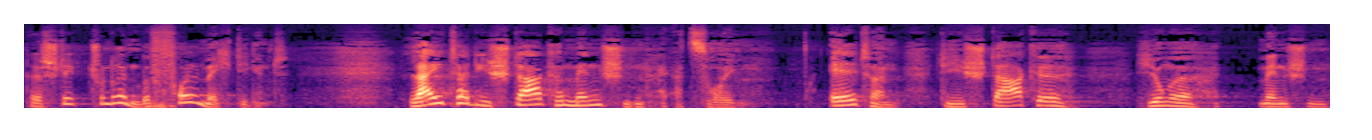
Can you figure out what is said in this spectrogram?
Das steht schon drin, bevollmächtigend. Leiter, die starke Menschen erzeugen. Eltern, die starke junge Menschen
